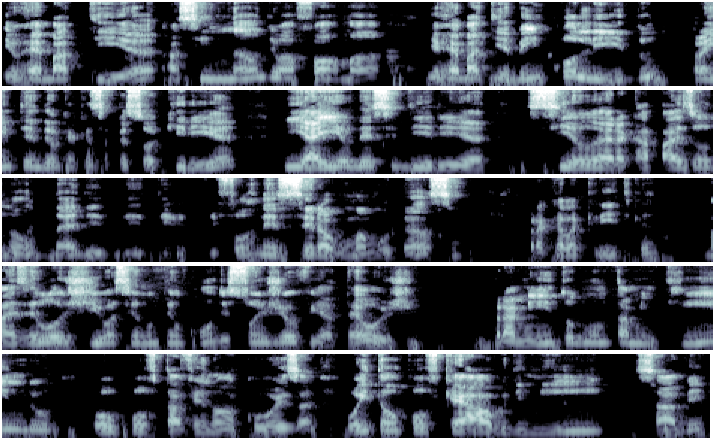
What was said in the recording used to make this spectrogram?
Eu rebatia, assim, não de uma forma. Eu rebatia bem polido para entender o que, é que essa pessoa queria. E aí eu decidiria se eu era capaz ou não, né, de, de, de fornecer alguma mudança para aquela crítica. Mas elogio, assim, eu não tenho condições de ouvir até hoje. Para mim, todo mundo tá mentindo, ou o povo tá vendo uma coisa, ou então o povo quer algo de mim, sabe?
